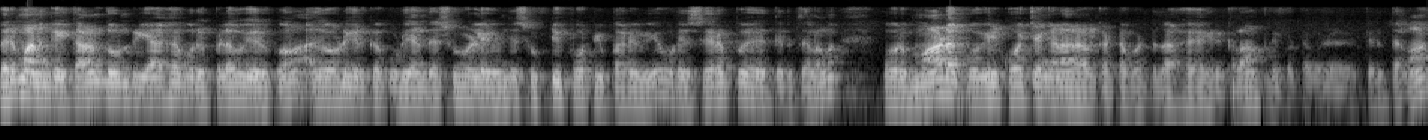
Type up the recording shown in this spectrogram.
பெருமானங்கை தான்தோன்றியாக ஒரு பிளவு இருக்கும். அதோடு இருக்கக்கூடிய அந்த சூழலை வந்து சுட்டி போற்றி பரவிய ஒரு சிறப்பு திருத்தலம். ஒரு மாட கோயில் கோச்சங்கனாரால் கட்டப்பட்டதாக இருக்கலாம். அப்படிப்பட்ட ஒரு திருத்தலம்.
